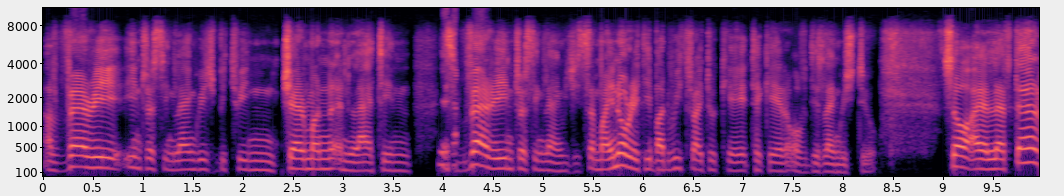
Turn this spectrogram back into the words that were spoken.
a very interesting language between German and Latin. Yeah. It's a very interesting language. It's a minority, but we try to take care of this language too. So I left there.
